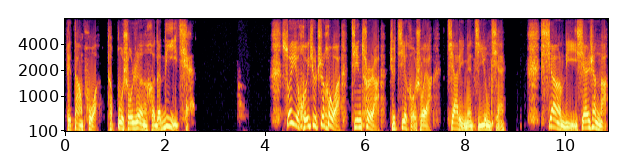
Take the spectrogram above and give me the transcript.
这当铺啊，他不收任何的利钱。所以回去之后啊，金翠啊就借口说呀，家里面急用钱，向李先生啊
